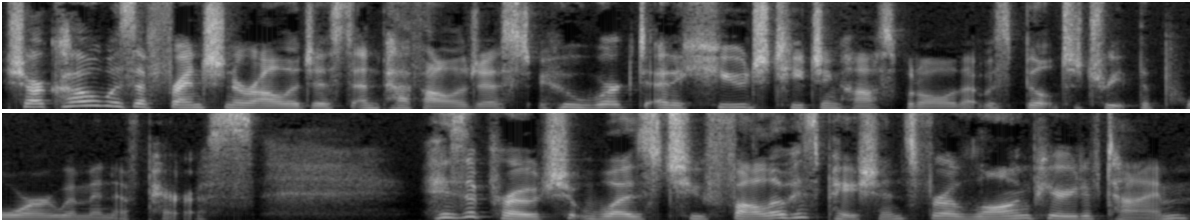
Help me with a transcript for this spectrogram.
Charcot was a French neurologist and pathologist who worked at a huge teaching hospital that was built to treat the poor women of Paris. His approach was to follow his patients for a long period of time,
